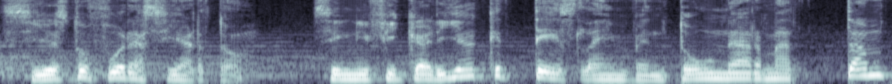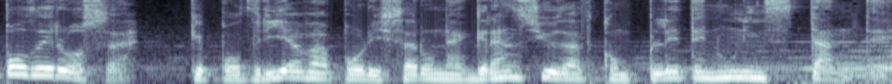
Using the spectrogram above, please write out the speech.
Si esto fuera cierto, significaría que Tesla inventó un arma tan poderosa que podría vaporizar una gran ciudad completa en un instante.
